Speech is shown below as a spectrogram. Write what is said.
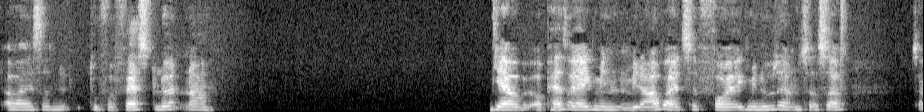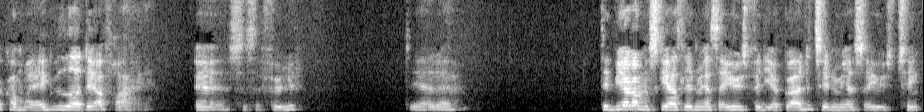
og altså, du får fast løn, og ja, og, og passer jeg ikke min, mit arbejde, så får jeg ikke min uddannelse, og så, så kommer jeg ikke videre derfra. nej. Øh, så selvfølgelig, det er da, det virker måske også lidt mere seriøst, fordi jeg gør det til en mere seriøs ting,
